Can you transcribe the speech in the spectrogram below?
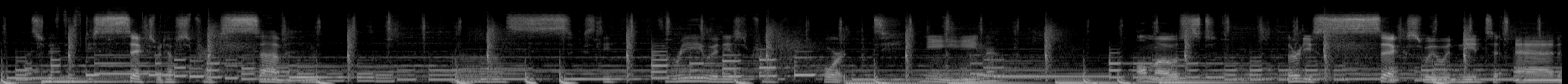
this should be 56, we'd have to subtract seven. Uh, 63, we need to subtract 14. Almost. 36, we would need to add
